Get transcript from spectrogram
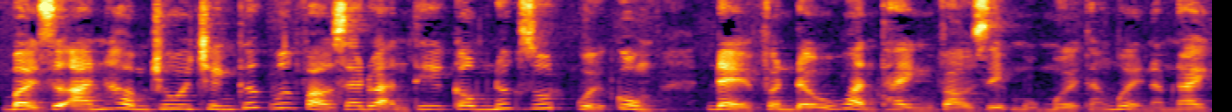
bởi dự án hầm chui chính thức bước vào giai đoạn thi công nước rút cuối cùng để phân đấu hoàn thành vào dịp mùng 10 tháng 10 năm nay.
